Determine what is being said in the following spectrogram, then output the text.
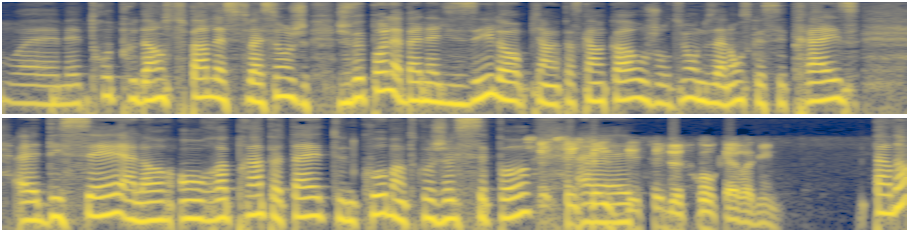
Ouais, mais trop de prudence. Tu parles de la situation. Je je veux pas la banaliser là, parce qu'encore aujourd'hui, on nous annonce que c'est 13 euh, décès. Alors, on reprend peut-être une courbe. En tout cas, je le sais pas. C'est 13 euh, décès de trop, Caroline. Pardon?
